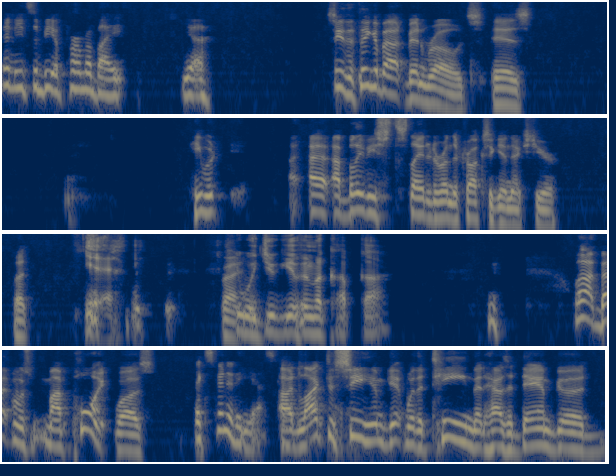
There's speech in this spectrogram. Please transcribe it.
It needs to be a permabite. Yeah. See, the thing about Ben Rhodes is he would, I- I, I believe he's slated to run the trucks again next year. But yeah. Right. Would you give him a cup car? Well, that was my point. Was Xfinity, yes. I'd like to see him get with a team that has a damn good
